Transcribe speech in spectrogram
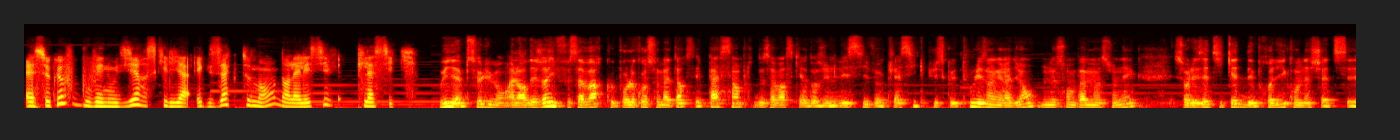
est-ce que vous pouvez nous dire ce qu'il y a exactement dans la lessive classique? Oui, absolument. Alors déjà, il faut savoir que pour le consommateur, c'est pas simple de savoir ce qu'il y a dans une lessive classique puisque tous les ingrédients ne sont pas mentionnés sur les étiquettes des produits qu'on achète. C'est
